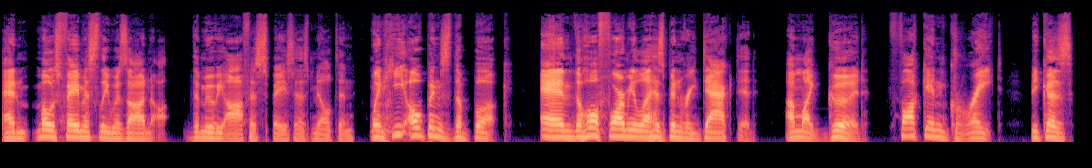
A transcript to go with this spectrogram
and most famously was on uh, the movie Office Space as Milton, when he opens the book and the whole formula has been redacted, I'm like, good, fucking great because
